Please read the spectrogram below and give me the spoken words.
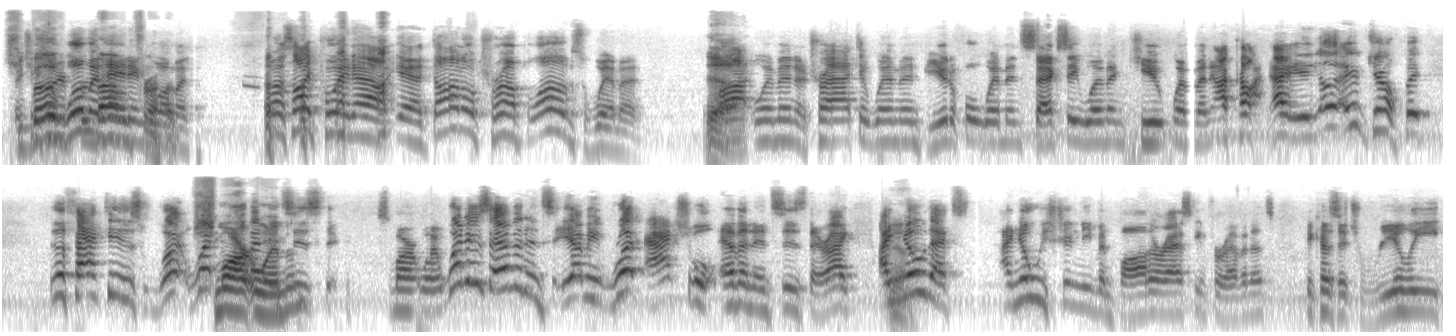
she's a woman-hating woman. Well, as I point out, yeah, Donald Trump loves women. Yeah. Hot women, attractive women, beautiful women, sexy women, cute women. I can't. I, I, I joke, but the fact is, what what smart women is there? Smart women? What is evidence? I mean, what actual evidence is there? I I yeah. know that's. I know we shouldn't even bother asking for evidence because it's really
